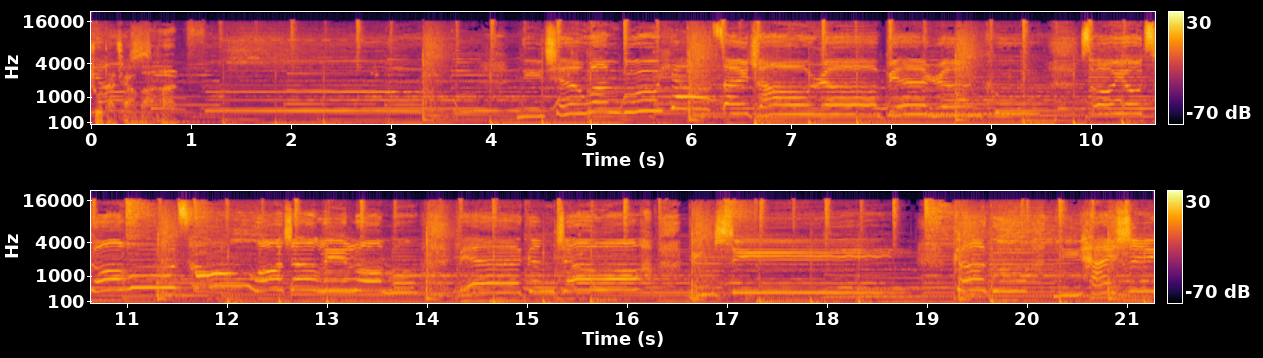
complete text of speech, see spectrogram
祝大家晚安。你千万不要再招惹别人哭，所有错误从我这里落幕，别跟着我。铭心。刻骨，你还是。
